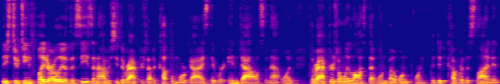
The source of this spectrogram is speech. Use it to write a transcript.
these two teams played earlier this season. Obviously, the Raptors had a couple more guys. They were in Dallas in that one. The Raptors only lost that one by one point. They did cover this line, and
